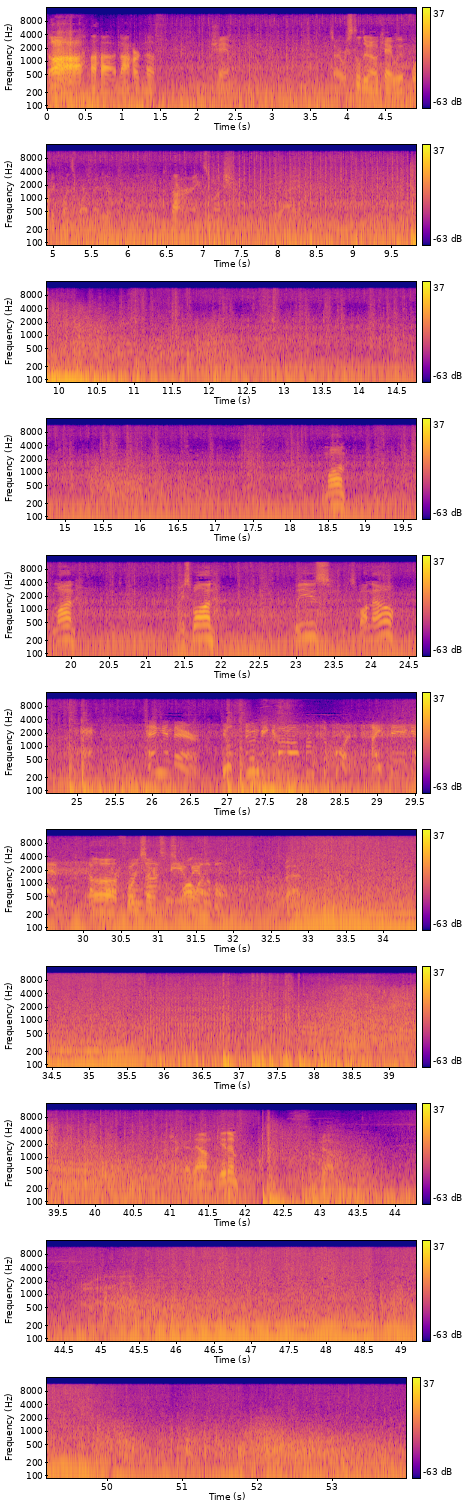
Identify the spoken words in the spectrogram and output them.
Ah, not hard enough. Shame. Sorry, we're still doing okay. We have 40 points more than they do. Not earning as much. Yeah. Come on. Come on. Let me spawn. Please. Spawn now. Hang in there. You'll soon be cut off from support. I say again. Uh, 40 seconds to available. That's bad. Smash that guy down. Get him. Good job. Alright.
